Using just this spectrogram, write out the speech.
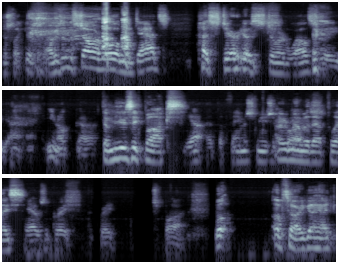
just like this. I was in the cellar hole of my dad's a stereo store in Wellesley. Uh, you know, uh, The music box. yeah, at the famous music. I remember box. that place. Yeah, it was a great, a great spot. Well, I'm sorry, go ahead.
